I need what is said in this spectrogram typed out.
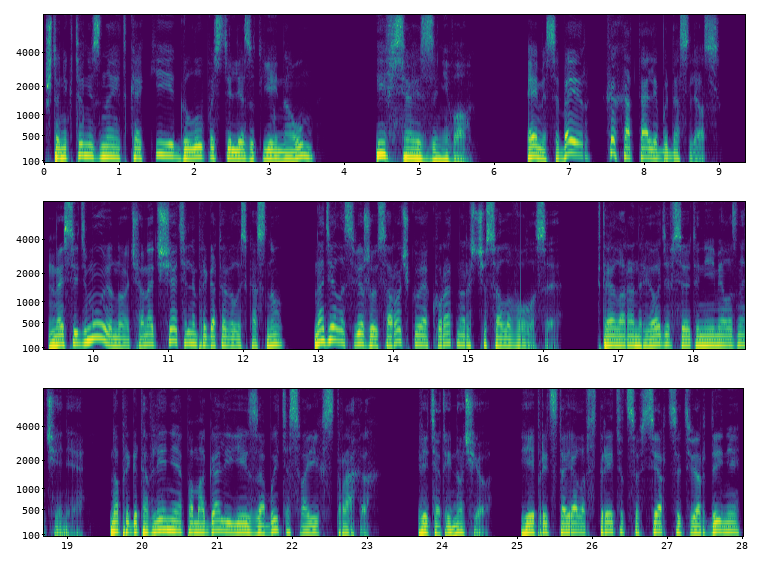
что никто не знает, какие глупости лезут ей на ум, и все из-за него. Эмис и Бейр хохотали бы до слез. На седьмую ночь она тщательно приготовилась ко сну, надела свежую сорочку и аккуратно расчесала волосы. В Тейлоран-Риоде все это не имело значения, но приготовления помогали ей забыть о своих страхах. Ведь этой ночью ей предстояло встретиться в сердце твердыни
